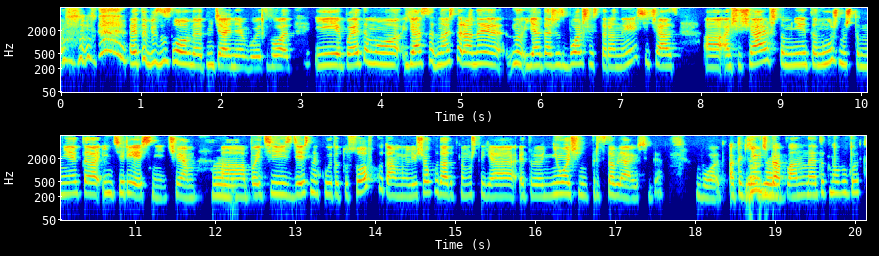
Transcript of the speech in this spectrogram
это безусловное отмечание будет, вот. И поэтому я, с одной стороны, ну, я даже с большей стороны сейчас а, ощущаю, что мне это нужно, что мне это интереснее, чем mm. а, пойти здесь на какую-то тусовку там или еще куда-то, потому что я этого не очень представляю себе, вот. А какие mm-hmm. у тебя планы на этот Новый год?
